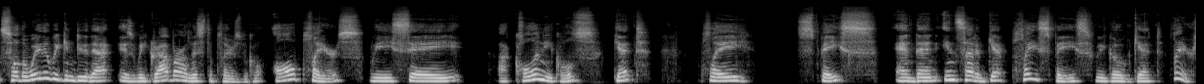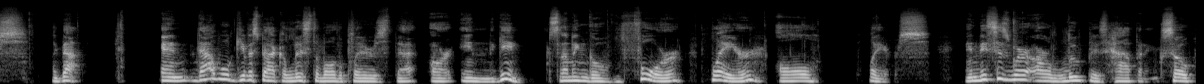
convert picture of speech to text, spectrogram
So the way that we can do that is we grab our list of players, we go all players, we say uh, colon equals get play space, and then inside of get play space, we go get players like that. And that will give us back a list of all the players that are in the game. So then we can go for player, all players. And this is where our loop is happening. So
